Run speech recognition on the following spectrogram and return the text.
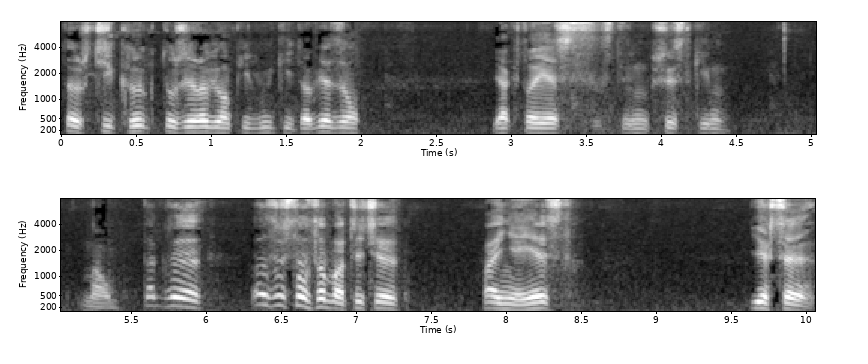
to już ci, którzy robią filmiki, to wiedzą, jak to jest z tym wszystkim. No, także, no zresztą zobaczycie, fajnie jest. Jeszcze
